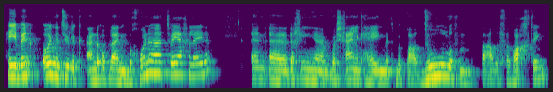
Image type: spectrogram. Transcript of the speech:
Hey, je bent ooit natuurlijk aan de opleiding begonnen, twee jaar geleden. En uh, daar ging je waarschijnlijk heen met een bepaald doel of een bepaalde verwachting.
